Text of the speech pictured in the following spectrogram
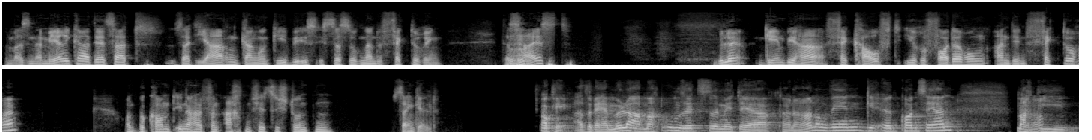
Und was in Amerika derzeit seit Jahren gang und gäbe ist, ist das sogenannte Factoring. Das mhm. heißt, Müller GmbH verkauft ihre Forderung an den Factorer und bekommt innerhalb von 48 Stunden sein Geld. Okay, also der Herr Müller macht Umsätze mit der, keine Ahnung wen, äh, Konzern macht genau. die,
